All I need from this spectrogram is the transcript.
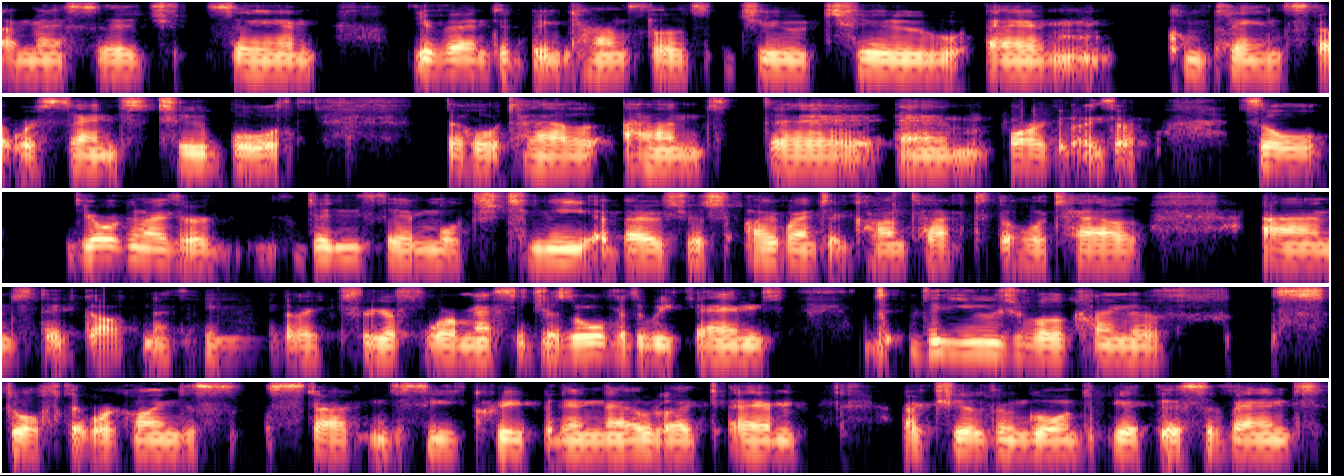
a message saying the event had been cancelled due to um, complaints that were sent to both the hotel and the um, organizer. So the organizer didn't say much to me about it. I went in contact the hotel and they'd gotten, I think, like three or four messages over the weekend. The, the usual kind of stuff that we're kind of starting to see creeping in now, like um, are children going to be at this event?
